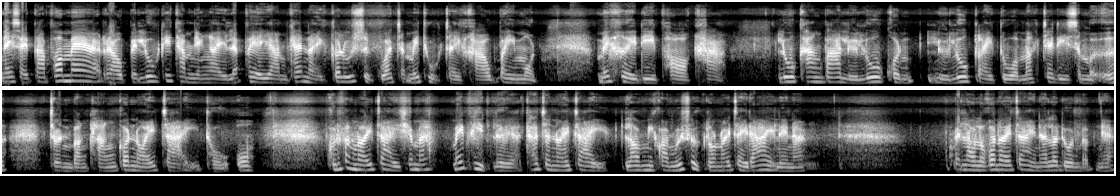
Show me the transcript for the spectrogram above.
ในสายตาพ่อแม่เราเป็นลูกที่ทำยังไง และพยายามแค่ไหนก็รู้สึกว่าจะไม่ถูกใจเขาไปหมด ไม่เคยดีพอค่ะ ลูกข้างบ้านหรือลูกคนหรือลูกไกลตัวมักจะดีเสมอ จนบางครั้งก็น้อยใจ โถโอคุณฟังน้อยใจใช่ไหมไม่ผิดเลยอะถ้าจะน้อยใจ เรามีความรู้สึกเราน้อยใจได้เลยนะ เป็นเราเราก็น้อยใจนะเราโดนแบบเนี้ย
